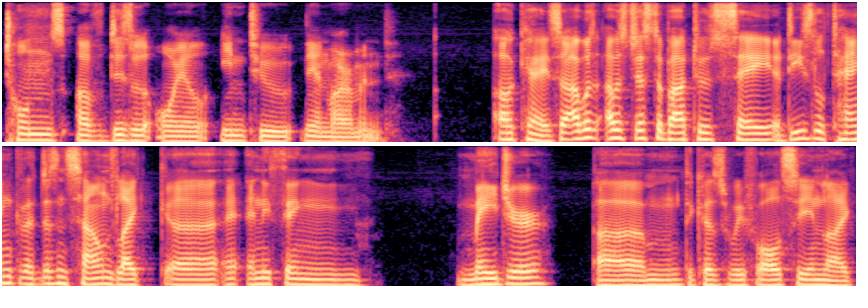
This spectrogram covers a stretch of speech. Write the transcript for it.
tons of diesel oil into the environment. Okay, so I was I was just about to say a diesel tank. That doesn't sound like uh, anything major um, because we've all seen like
